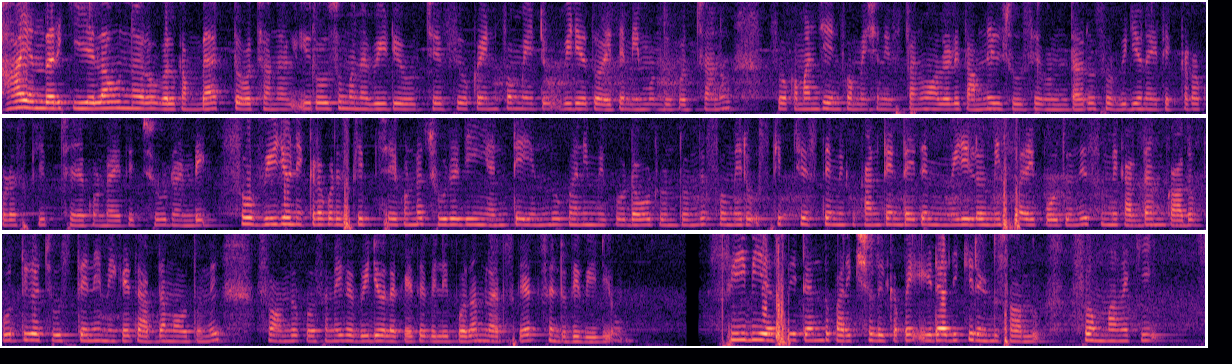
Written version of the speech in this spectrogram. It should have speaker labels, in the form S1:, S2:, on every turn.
S1: Hi అందరికీ ఎలా ఉన్నారో? Welcome back to our channel. ఈరోజు మన వీడియో వచ్చేసి ఒక ఇన్ఫర్మేటివ్ వీడియోతో అయితే మీ ముందుకు వచ్చాను. సో ఒక మంచి ఇన్ఫర్మేషన్ ఇస్తాను. ఆల్రెడీ తమిళ చూసే ఉంటారు. సో వీడియోని అయితే ఎక్కడ కూడా స్కిప్ చేయకుండా అయితే చూడండి. సో వీడియోని ఎక్కడ కూడా స్కిప్ చేయకుండా చూడండి అంటే ఎందుకు అని మీకు డౌట్ ఉంటుంది. సో మీరు స్కిప్ చేస్తే మీకు కంటెంట్ అయితే మీడియాలో మిస్ అయిపోతుంది. సో మీకు అర్థం కాదు. పూర్తిగా చూస్తేనే మీకైతే అర్థం అవుతుంది. సో అందుకోసం ఇక వీడియోలకైతే వెళ్ళిపోదాం. Let's gets into the video. CBSE tenth పరీక్షలు ఇకపై ఏడాదికి రెండు సార్లు. సో మనకి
